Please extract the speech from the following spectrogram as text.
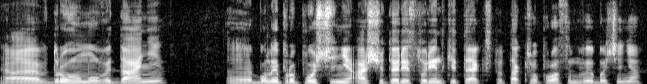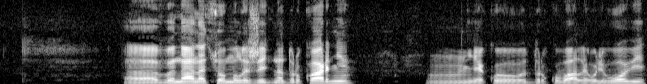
в другому виданні е, були пропущені аж 4 сторінки тексту. Так що просимо вибачення. Е, Вона на цьому лежить на друкарні, яку друкували у Львові.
